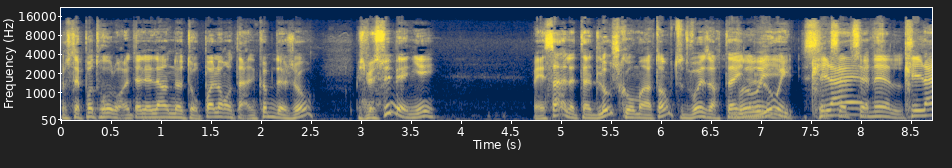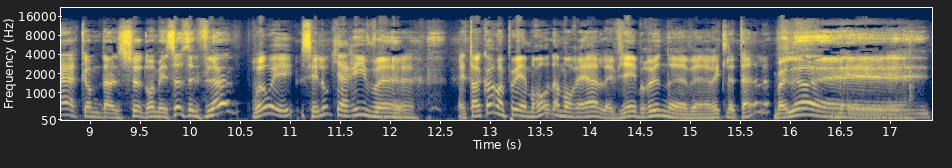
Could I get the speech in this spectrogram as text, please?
ben, c'était pas trop loin. On était allé là en auto, pas longtemps, une couple de jours. Puis je me suis baigné. Mais ça, là, t'as de l'eau jusqu'au menton, puis tu te vois les orteils. Oui, L'eau est c'est claire, exceptionnel. claire comme dans le sud. Ouais, mais ça, c'est le fleuve? Oui, oui, c'est l'eau qui arrive. euh, elle est encore un peu émeraude à Montréal. Elle vient brune euh, avec le temps. Là. Ben là, euh, Mais-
